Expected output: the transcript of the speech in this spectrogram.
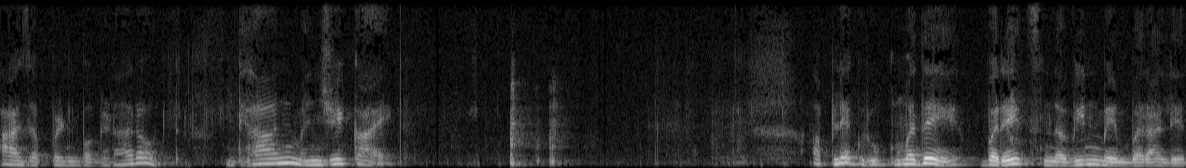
आज आपण बघणार आहोत. ध्यान म्हणजे काय? आपल्या ग्रुपमध्ये बरेच नवीन मेंबर आलेत.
